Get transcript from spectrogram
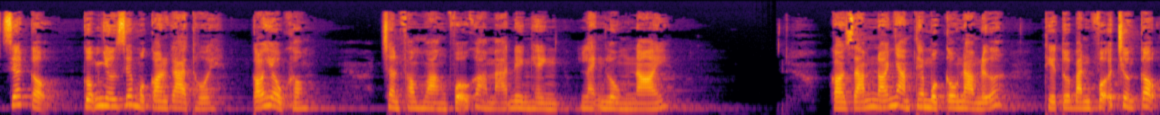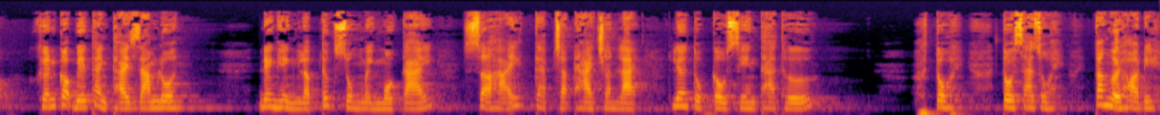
Giết cậu cũng như giết một con gà thôi có hiểu không? Trần Phong Hoàng vỗ gò má Đinh Hình, lạnh lùng nói. Còn dám nói nhảm thêm một câu nào nữa, thì tôi bắn vỡ trường cậu, khiến cậu biến thành thái giám luôn. Đinh Hình lập tức dùng mình một cái, sợ hãi kẹp chặt hai chân lại, liên tục cầu xin tha thứ. Tôi, tôi sai rồi, các người hỏi đi,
